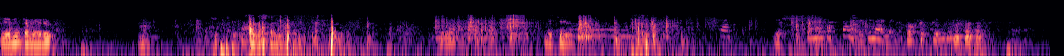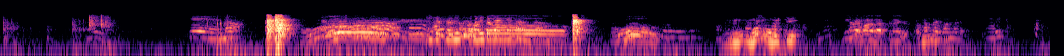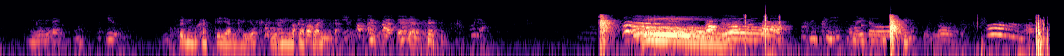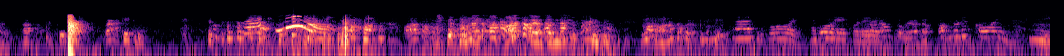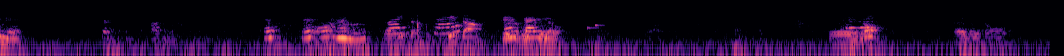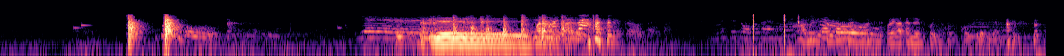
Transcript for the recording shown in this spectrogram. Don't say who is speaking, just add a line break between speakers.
いや、姉ちゃんもやる外してあげる。できる？よし。
そんなたくさんはできないんだけど。せーの。
誕生日おめでとう。お
うん、もう思いっきり。
りーちゃんまだなってないよ。
頑張れ頑張れ。
うん人に向かってやんないよ。上に向かって。おー
おめでとう。あ、ケーキ。あなたがやったんですよ。今のあなたがすよ。
あーすごい。これ。あ、それ可愛いね。
いいね。
え、え、
お
何？
じゃあ、りーちゃん、りーちゃん、せーのおめでとう。
イエ
イエーイ。
まだまだいっぱいある。
おめでとうございます。
おめでとうございます。これがタヌキっぽいね、このこうピロピロの。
